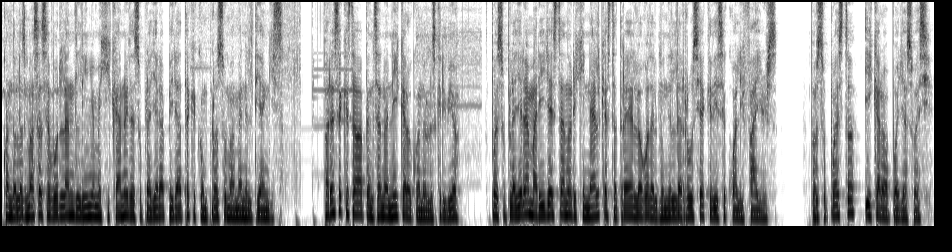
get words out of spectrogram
cuando las masas se burlan del niño mexicano y de su playera pirata que compró su mamá en el tianguis. Parece que estaba pensando en Ícaro cuando lo escribió, pues su playera amarilla es tan original que hasta trae el logo del Mundial de Rusia que dice Qualifiers. Por supuesto, Ícaro apoya a Suecia.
